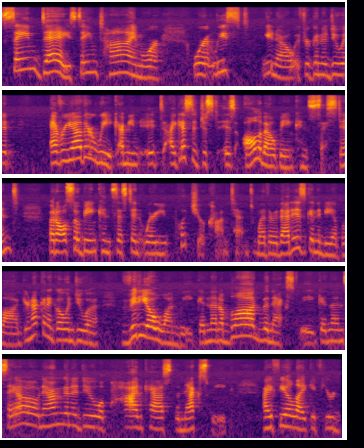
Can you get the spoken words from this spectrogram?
same day, same time, or, or at least, you know, if you're going to do it every other week. I mean, it, I guess it just is all about being consistent but also being consistent where you put your content, whether that is going to be a blog. You're not going to go and do a video one week and then a blog the next week and then say, oh, now I'm going to do a podcast the next week. I feel like if you're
